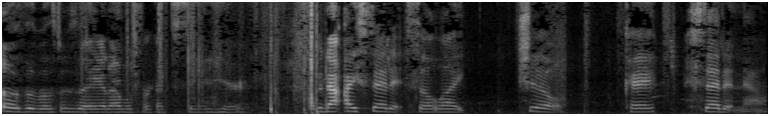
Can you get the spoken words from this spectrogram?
I was supposed to say and I almost forgot to say it here. But now I said it, so like, chill. Okay? I said it now.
